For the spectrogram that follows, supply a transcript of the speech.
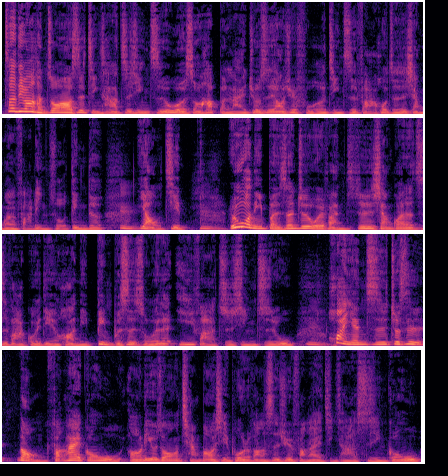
这个地方很重要的是，警察执行职务的时候，他本来就是要去符合警执法或者是相关法令所定的要件。嗯嗯、如果你本身就是违反就是相关的执法规定的话，你并不是所谓的依法执行职务。嗯、换言之，就是那种妨害公务哦，例如说用强暴胁迫的方式去妨碍警察执行公务，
